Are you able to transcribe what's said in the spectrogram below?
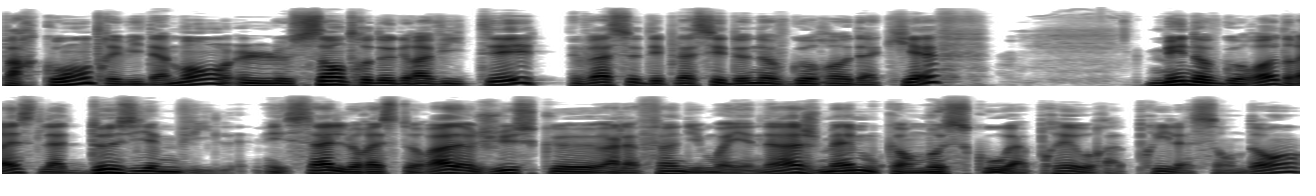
Par contre, évidemment, le centre de gravité va se déplacer de Novgorod à Kiev, mais Novgorod reste la deuxième ville. Et ça, elle le restera jusqu'à la fin du Moyen Âge, même quand Moscou, après, aura pris l'ascendant.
